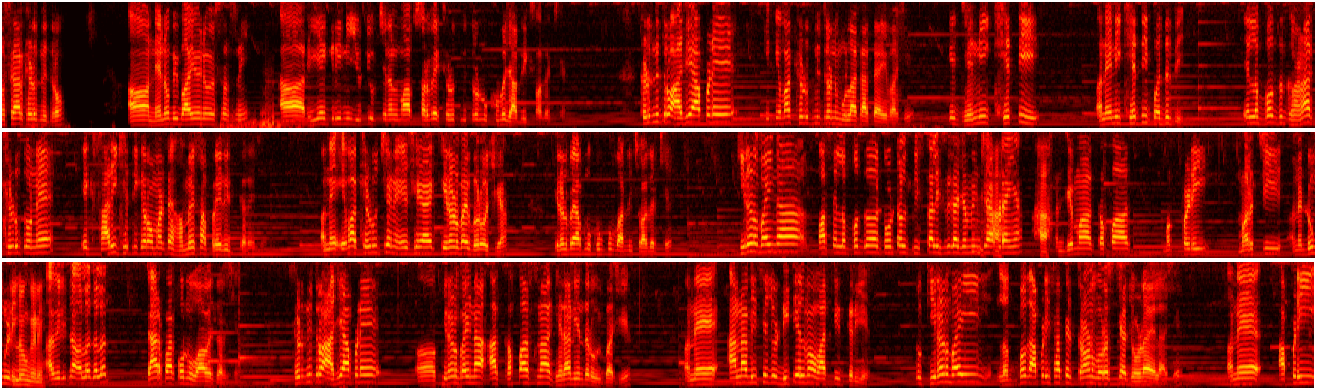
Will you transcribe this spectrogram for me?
નમસ્કાર ખેડૂત મિત્રો. નેનોબી બાયો ઇનોવેશન્સની આ રીએગ્રીની યુટ્યુબ ચેનલમાં આપ સર્વે ખેડૂત મિત્રોનું ખૂબ જ હાર્દિક સ્વાગત છે. ખેડૂત મિત્રો, આજે આપણે એક એવા ખેડૂત મિત્રોની મુલાકાતે આવ્યા છીએ કે જેની ખેતી અને એની ખેતી પદ્ધતિ એ લગભગ ઘણા ખેડૂતોને એક સારી ખેતી કરવા માટે હંમેશા પ્રેરિત કરે છે. અને એવા ખેડૂત છે ને, એ છે કિરણભાઈ બરોચિયા. કિરણભાઈ, આપનું ખૂબ ખૂબ હાર્દિક સ્વાગત છે. કિરણભાઈના પાસે લગભગ ટોટલ પિસ્તાલીસ વીઘા જમીન છે આપણે અહીંયા. અને જેમાં કપાસ મગફળી મરચી અને ડુંગળી ડુંગળી. આવી રીતના અલગ અલગ ચાર પાકોનું વાવેતર છે. ખેડૂત મિત્રો આજે આપણે કિરણભાઈના આ કપાસના ઘેરાની અંદર ઊભા છીએ. અને આના વિશે જો ડિટેલમાં વાતચીત કરીએ તો કિરણભાઈ લગભગ આપણી સાથે ત્રણ વર્ષથી આ જોડાયેલા છે. અને આપણી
